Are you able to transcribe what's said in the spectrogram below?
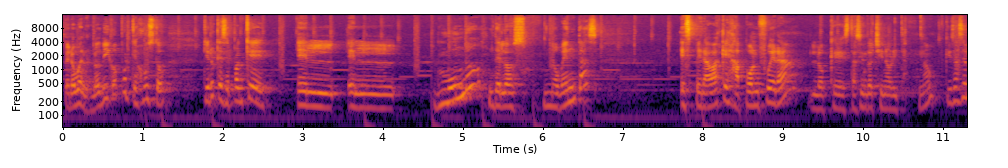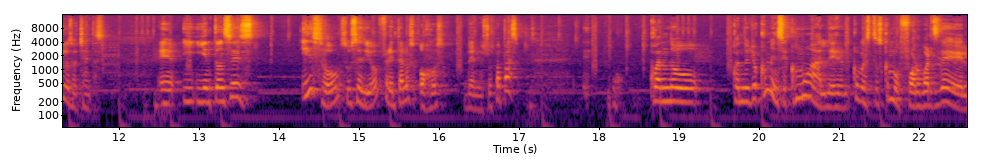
Pero bueno, lo digo porque justo quiero que sepan que el, el mundo de los noventas esperaba que Japón fuera lo que está haciendo China ahorita, no? Quizás en los ochentas. Eh, y, entonces eso sucedió frente a los ojos de nuestros papás. Cuando, cuando yo comencé como a leer como estos como forwards del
